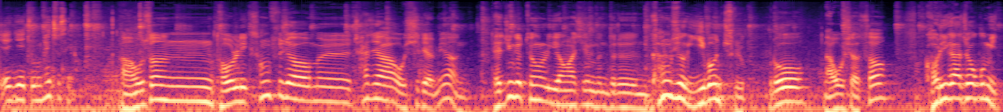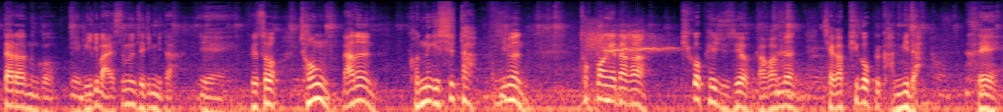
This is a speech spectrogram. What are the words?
얘기 좀 해주세요. 아, 우선 더올릭 성수점을 찾아오시려면 대중교통을 이용하시는 분들은 성수역 2번 출구로 나오셔서 거리가 조금 있다라는 거 예, 미리 말씀을 드립니다. 예, 그래서 정 나는 걷는 게 싫다 하시면 톡방에다가 픽업해 주세요 라고 하면 제가 픽업을 갑니다. 네,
